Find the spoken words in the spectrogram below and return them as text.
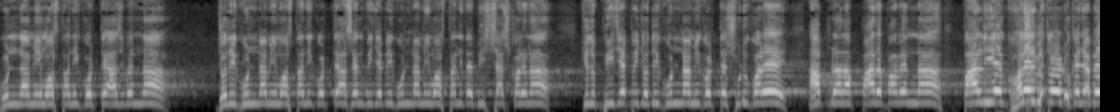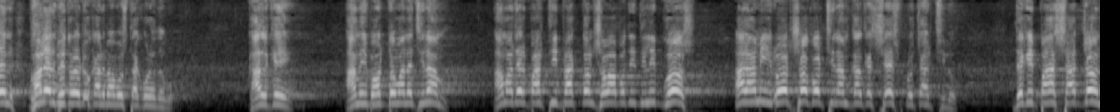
গুন্ডামি মস্তানি করতে আসবেন না। যদি গুন্ডামি মস্তানি করতে আসেন, বিজেপি গুন্ডামি মস্তানিতে বিশ্বাস করে না। কিন্তু বিজেপি যদি গুন্ডামি করতে শুরু করে, আপনারা পার পাবেন না। পালিয়ে ঘরের ভেতরে ঢুকে যাবেন। ঘরের ভেতরে ঢোকার ব্যবস্থা করে দেব। কালকে আমি বর্ধমানে ছিলাম। আমাদের প্রার্থী প্রাক্তন সভাপতি দিলীপ ঘোষ আর আমি রোড শো করছিলাম, কালকে শেষ প্রচার ছিল। দেখি পাঁচ সাতজন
